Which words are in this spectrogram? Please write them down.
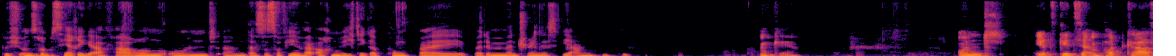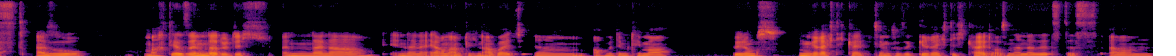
durch unsere bisherige Erfahrung und ähm, das ist auf jeden Fall auch ein wichtiger Punkt bei, bei dem Mentoring, das wir anbieten. Okay. Und jetzt geht es ja im Podcast, also macht ja Sinn, da du dich in deiner, in deiner ehrenamtlichen Arbeit ähm, auch mit dem Thema Bildungsungerechtigkeit bzw. Gerechtigkeit auseinandersetzt, dass, ähm,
